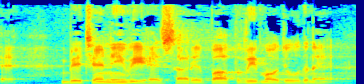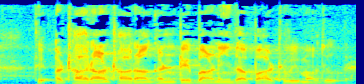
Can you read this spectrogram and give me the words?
है बेचैनी भी है सारे पाप भी मौजूद ने ਤੇ 18 18 ਘੰਟੇ ਬਾਣੀ ਦਾ ਪਾਠ ਵੀ ਮੌਜੂਦ ਹੈ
